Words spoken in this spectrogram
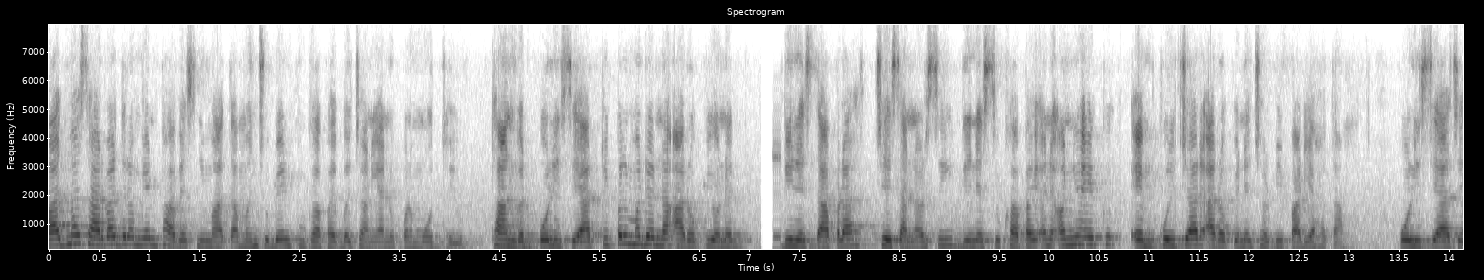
બાદમાં સારવાર દરમિયાન ભાવેશની માતા મંજુબેન ખુગાભાઈ બજાણિયાનું પણ મોત થયું. થાનગઢ પોલીસે આ ટ્રિપલ મર્ડરના આરોપીઓને દિનેશ તાપડા, જેસા નરસિંહ, દિનેશ સુખાભાઈ અને અન્ય એક એમ કુલ ચાર આરોપીઓને ઝડપી પાડ્યા હતા. પોલીસે આજે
